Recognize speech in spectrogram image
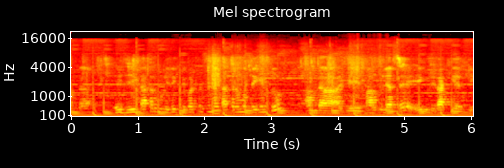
আমরা এই যে কাতারগুলি দেখতে পাচ্ছেন এই কাতারের মধ্যে কিন্তু আমরা যে মালগুলি আছে এইগুলি রাখি আর কি।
